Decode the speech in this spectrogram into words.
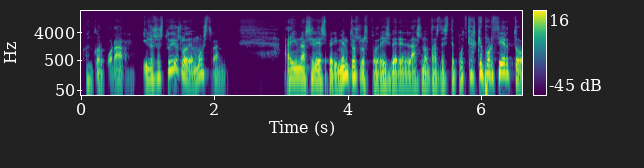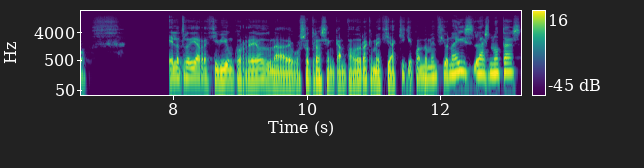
o incorporar. Y los estudios lo demuestran. Hay una serie de experimentos, los podréis ver en las notas de este podcast, que por cierto, el otro día recibí un correo de una de vosotras encantadora que me decía aquí que cuando mencionáis las notas,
